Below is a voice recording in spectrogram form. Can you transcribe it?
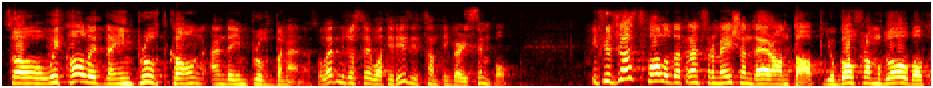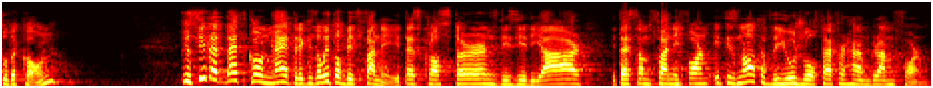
So we call it the improved cone and the improved banana. So let me just say what it is. It's something very simple. If you just follow the transformation there on top, you go from global to the cone, you see that that cone metric is a little bit funny. It has cross terms, this EDR, it has some funny form. It is not of the usual Fefferman-Graham form.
